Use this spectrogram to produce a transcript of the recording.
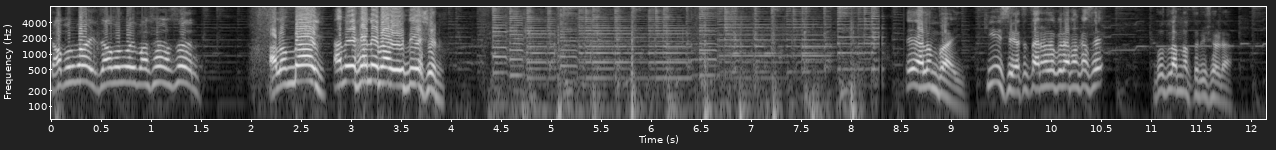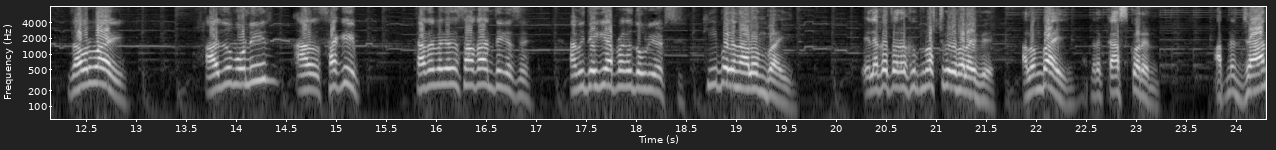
জাফর ভাই জাফর ভাই বাসায় আছেন? আলম ভাই আমি এখানে ভাই এদিকে আসেন। এই আলম ভাই কি হয়েছে? এত তাড়াহুড়ো করে আমার কাছে? বুঝলাম না তো বিষয়টা। জাফর ভাই আজও মনির আর সাকিব ভাইয়ের কাছে চাঁদা আনতে গেছে। আমি দেখি আপনাকে দৌড়িয়ে আসছি। কি বলেন আলম ভাই? এলাকা তো ওরা খুব নষ্ট করে ফেলাইবে। আলম ভাই আপনারা কাজ করেন। আপনি যান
